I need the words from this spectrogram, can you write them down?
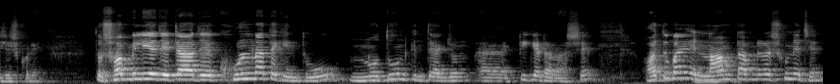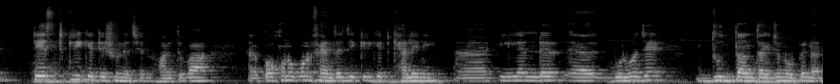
বিশেষ করে। তো সব মিলিয়ে যেটা যে খুলনাতে কিন্তু নতুন কিন্তু একজন ক্রিকেটার আসে। হয়তোবা এর নামটা আপনারা শুনেছেন টেস্ট ক্রিকেটে শুনেছেন। হয়তোবা আহ, কখনো কোনো ফ্র্যাঞ্চাইজি ক্রিকেট খেলেনি। ইংল্যান্ডের বলব যে দুর্দান্ত একজন ওপেনার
